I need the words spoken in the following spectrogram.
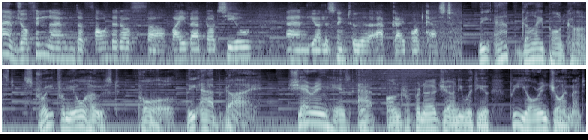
Hi, I'm Joffin. I'm the founder of uh, vibeapp.co, and you're listening to the App Guy podcast. The App Guy podcast, straight from your host, Paul, the App Guy, sharing his app entrepreneur journey with you for your enjoyment.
